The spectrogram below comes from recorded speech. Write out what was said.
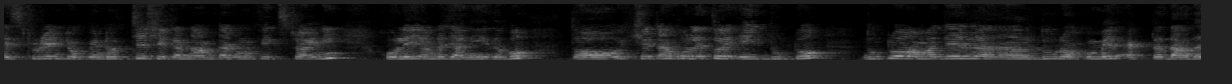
রেস্টুরেন্ট ওপেন হচ্ছে, সেটার নামটা এখনও ফিক্সড হয়নি, হলেই আমরা জানিয়ে দেবো। তো সেটা হলে তো এই দুটো। দুটো আমাদের দু রকমের, একটা দাদা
